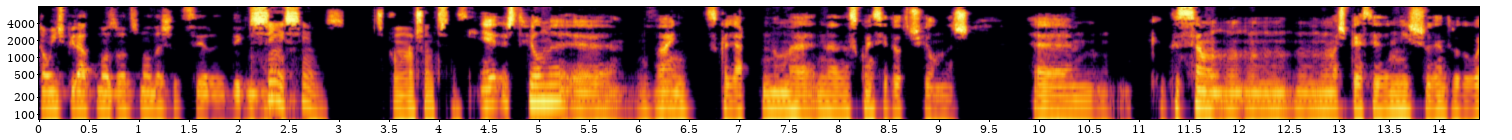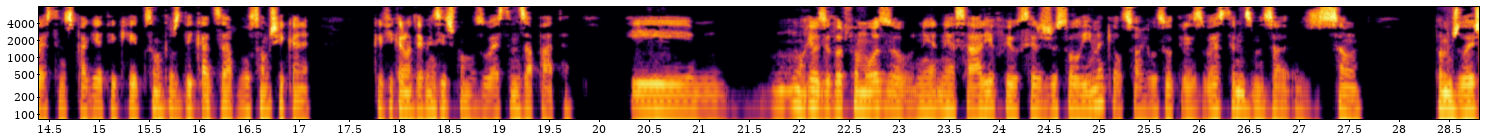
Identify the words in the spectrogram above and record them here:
tão inspirado como os outros, não deixa de ser digno de Sim, nota. sim. Os pormenores são interessantes. Este filme eh, vem, se calhar, numa, na, na sequência de outros filmes que, que são um- um- uma espécie de nicho dentro do western spaghetti, que, que são aqueles dedicados à Revolução Mexicana, que ficaram até conhecidos como os western Zapata. E hum, um realizador famoso ne- nessa área foi o Sérgio Solima, que ele só realizou três westerns, mas há- são, pelo menos dois,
